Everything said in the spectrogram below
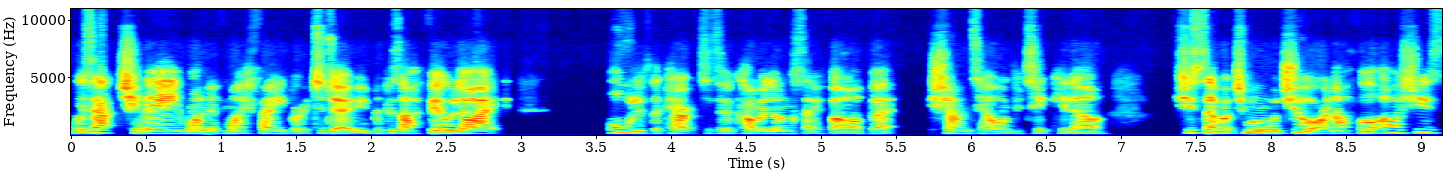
was actually one of my favorite to do because i feel like all of the characters have come along so far but chantelle in particular she's so much more mature and i thought oh she's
